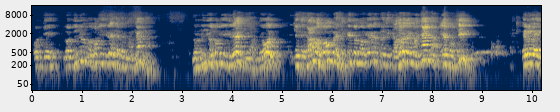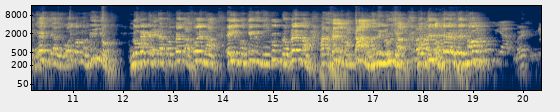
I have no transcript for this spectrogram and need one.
Porque los niños no son iglesias del mañana. Los niños son iglesias de hoy. Que serán los hombres y Cristo no viene predicadores del mañana, eso sí. Pero la iglesia de hoy son los niños. No ven que si la trompeta suena, ellos no tienen ningún problema para ser levantados. Aleluya. Bendito sea el Señor. Aleluya. Aleluya.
